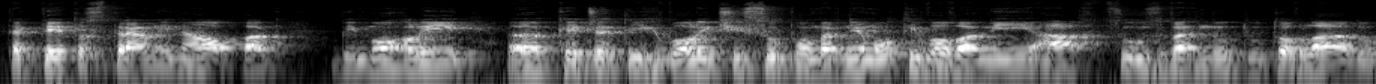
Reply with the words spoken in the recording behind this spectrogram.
tak tieto strany naopak by mohli, e, keďže tých voliči sú pomerne motivovaní a chcú zvrhnúť túto vládu,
